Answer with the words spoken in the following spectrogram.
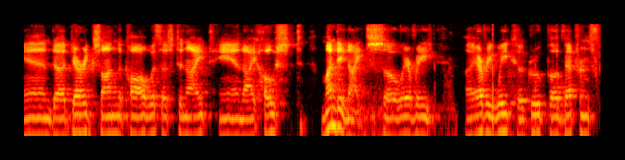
And uh, Derek's on the call with us tonight, and I host Monday nights. So every uh, every week, a group of veterans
